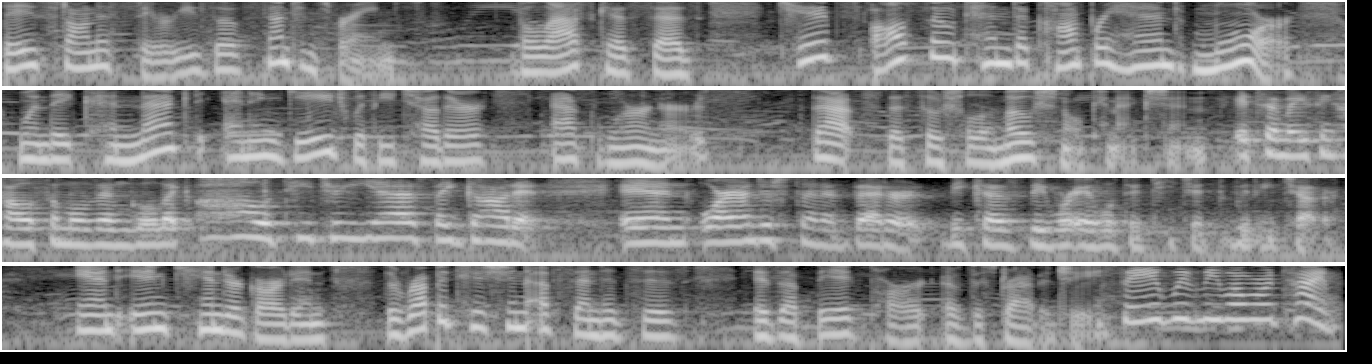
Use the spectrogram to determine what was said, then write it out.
based on a series of sentence frames. Velasquez says kids also tend to comprehend more when they connect and engage with each other as learners. That's the social emotional connection. It's amazing how some of them go like, "Oh, teacher, yes, I got it." And or I understand it better because they were able to teach it with each other. And in kindergarten, the repetition of sentences is a big part of the strategy. Say it with me one more time.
